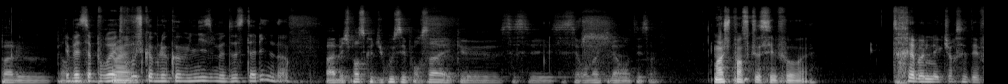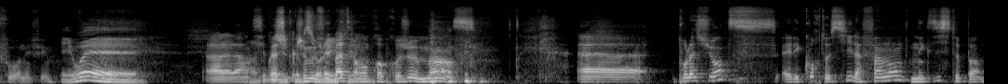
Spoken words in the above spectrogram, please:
pas le Et ben ça pourrait être Ouais. rouge comme le communisme de Staline. Ouais, mais je pense que du coup, c'est pour ça et que c'est- Romain qui l'a inventé ça. Moi, je pense que c'est faux. Ouais. Très bonne lecture, c'était faux en effet. Et ouais Ah là là, Ah, je, me fais battre à mon propre jeu, mince. Euh, pour la suivante, elle est courte aussi. La Finlande n'existe pas.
